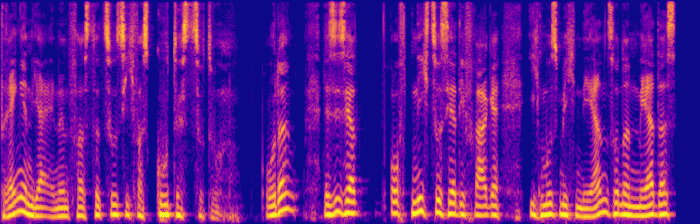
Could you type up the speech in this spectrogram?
drängen ja einen fast dazu, sich was Gutes zu tun. Oder? Es ist ja oft nicht so sehr die Frage, ich muss mich nähren, sondern mehr das,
